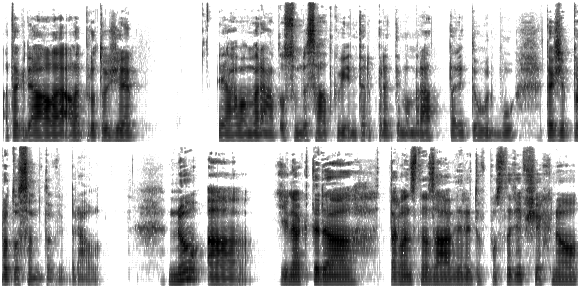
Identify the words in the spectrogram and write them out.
a tak dále, ale protože já mám rád osmdesátkový interprety, mám rád tady tu hudbu, takže proto jsem to vybral. No a jinak teda takhle na závěr je to v podstatě všechno.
